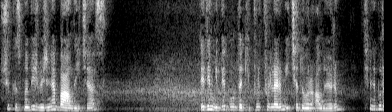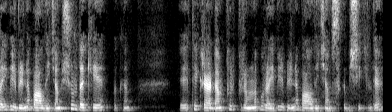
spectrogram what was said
şu kısmı birbirine bağlayacağız. Dediğim gibi buradaki pırpırlarımı içe doğru alıyorum. Şimdi burayı birbirine bağlayacağım. Şuradaki bakın e, tekrardan pırpırımla burayı birbirine bağlayacağım sıkı bir şekilde.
